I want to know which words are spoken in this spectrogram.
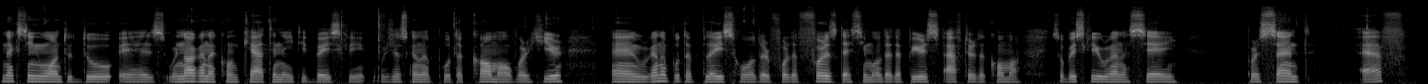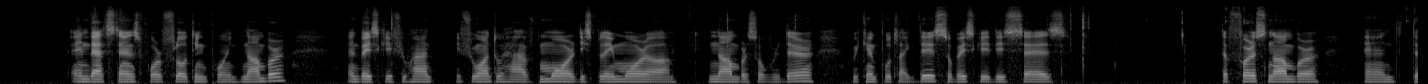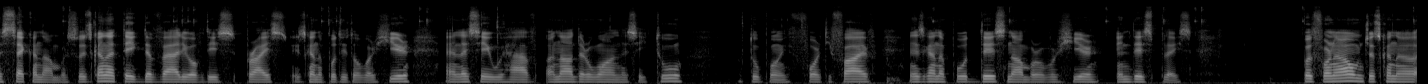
next thing we want to do is we're not gonna concatenate it basically. We're just gonna put a comma over here and we're gonna put a placeholder for the first decimal that appears after the comma. So basically we're gonna say percent f and that stands for floating point number. And basically if you want if you want to have more display more uh, numbers over there we can put like this. So basically this says the first number and the second number. So it's gonna take the value of this price it's gonna put it over here. And let's say we have another one let's say 2 2.45 and it's gonna put this number over here in this place. But for now I'm just gonna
